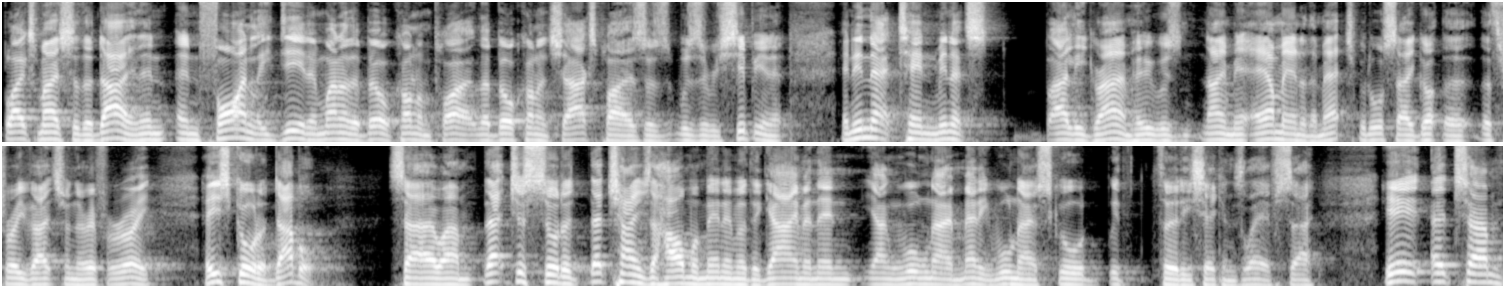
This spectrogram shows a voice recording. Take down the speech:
Blake's most of the day, and then and finally did. And one of the Belconnen player, the Belconnen Sharks players, was was the recipient. And in that ten minutes. Bailey Graham, who was named our man of the match, but also got the, the three votes from the referee, he scored a double. So um, that just sort of that changed the whole momentum of the game, and then young Woolno, Matty Woolno scored with 30 seconds left. So yeah, it um,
